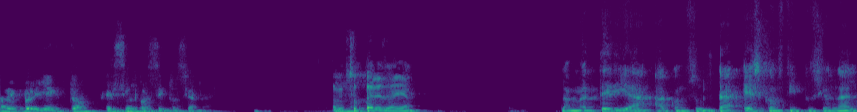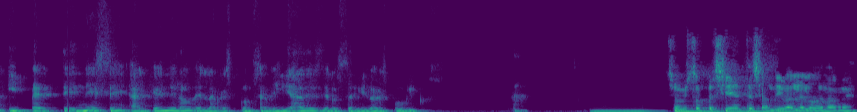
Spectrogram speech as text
Con el proyecto es inconstitucional. Señor Ministro Pérez Dayan. La materia a consulta es constitucional y pertenece al género de las responsabilidades de los servidores públicos. Señor Ministro Presidente Saldívar Lelo de la Red.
